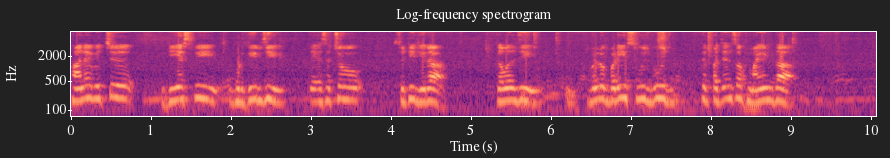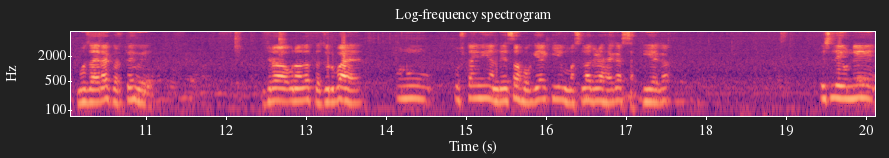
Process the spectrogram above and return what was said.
ਥਾਣੇ ਵਿੱਚ ਡੀਐਸਪੀ ਗੁਰਦੀਪ ਜੀ ਤੇ ਐਸਐਚਓ ਸਿਟੀ ਜੀਰਾ ਕਮਲ ਜੀ ਵੱਲੋਂ ਬੜੀ ਸੂਝ-ਬੂਝ ਤੇ ਪ੍ਰੈਜ਼ੈਂਸ ਆਫ ਮਾਈਂਡ ਦਾ ਮੁਜ਼ਾਹਰਾ ਕਰਦੇ ਹੋਏ ਜਿਹੜਾ ਉਹਨਾਂ ਦਾ ਤਜਰਬਾ ਹੈ, ਉਹਨੂੰ ਉਸ ਟਾਈਮ ਹੀ ਅੰਦੇਸ਼ਾ ਹੋ ਗਿਆ ਕਿ ਇਹ ਮਸਲਾ ਜਿਹੜਾ ਹੈਗਾ ਸੱਚੀ ਹੈਗਾ। ਇਸ ਲਈ ਉਹਨੇ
